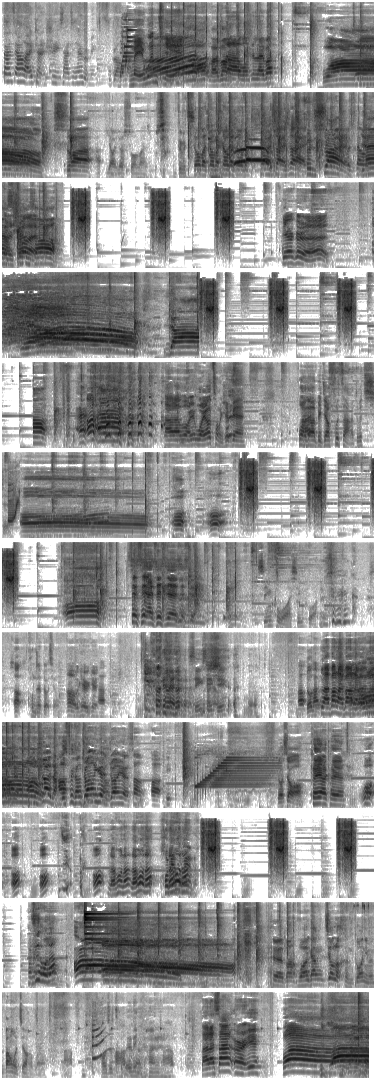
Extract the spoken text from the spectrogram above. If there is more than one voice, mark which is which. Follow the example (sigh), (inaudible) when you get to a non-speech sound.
Speaker 1: 大家来展示一下今天 remix 服装吧。
Speaker 2: 没问题。
Speaker 3: 好，来吧。
Speaker 4: 那我先来吧。
Speaker 3: 哇，帅啊！要要说吗？还是不说？对不起，
Speaker 4: 说吧，说吧，说吧，说吧。
Speaker 2: 帅帅帅！
Speaker 3: 很帅
Speaker 4: 我知道我
Speaker 3: ，yes，
Speaker 2: 很帅第二个人，
Speaker 3: 哇呀！啊！哎哎！(laughs)
Speaker 2: 来来，我我要从这边，我的比较复杂，对不起。
Speaker 3: 哦哦哦哦！
Speaker 2: 谢谢谢谢谢谢。
Speaker 3: 辛苦啊，辛苦啊！
Speaker 5: 啊，控制下表情。
Speaker 2: 啊，OK OK，好，
Speaker 3: 行行行，(laughs)
Speaker 5: 不要
Speaker 2: 来吧来吧来吧来吧。
Speaker 4: 很帅的，好，
Speaker 5: 我非常
Speaker 4: 专业专业，三二一，
Speaker 5: 不要笑啊！
Speaker 2: 可以啊可以。
Speaker 4: 我哦哦哦，然后呢，然后呢，
Speaker 2: 后面
Speaker 4: 然呢
Speaker 2: 后面，
Speaker 4: 最后呢？
Speaker 2: 啊！
Speaker 3: 特别棒！我刚叫了很多，你们帮我叫好不好？好，然后就特别
Speaker 2: 有点
Speaker 3: 棒
Speaker 2: 看。来来，三二一，哇。哇！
